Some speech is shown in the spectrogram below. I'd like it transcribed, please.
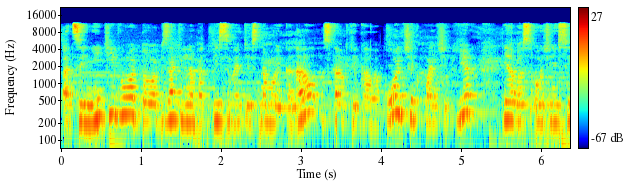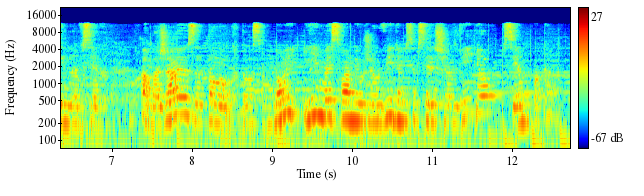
оценить его, то обязательно подписывайтесь на мой канал, ставьте колокольчик, пальчик вверх. Я вас очень сильно всех обожаю за то, кто со мной. И мы с вами уже увидимся в следующем видео. Всем пока!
